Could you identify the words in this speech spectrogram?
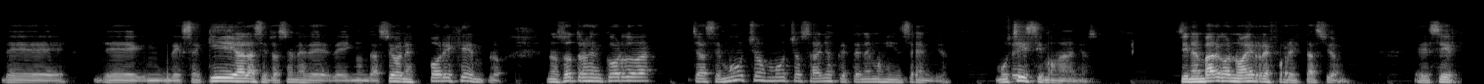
de, sequía, las situaciones de, inundaciones. Por ejemplo, nosotros en Córdoba ya hace muchos, muchos años que tenemos incendios, muchísimos años. Sin embargo, no hay reforestación. Es decir,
